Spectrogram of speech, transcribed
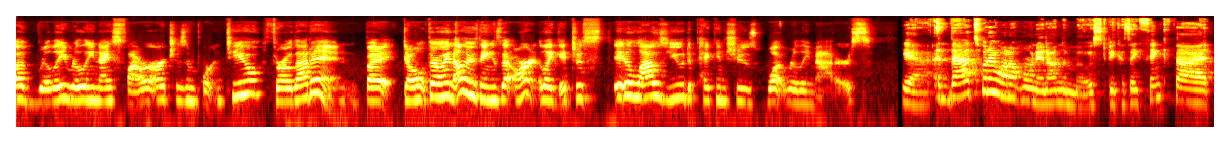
a really really nice flower arch is important to you throw that in. But don't throw in other things that aren't like it just it allows you to pick and choose what really matters. Yeah and that's what i want to hone in on the most because i think that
